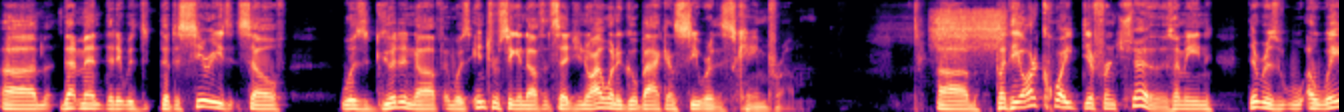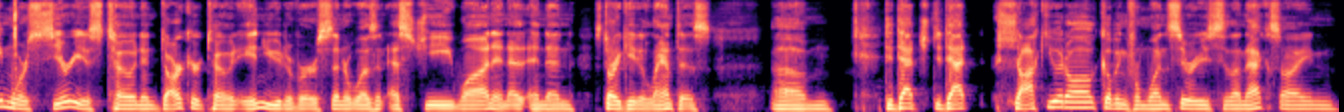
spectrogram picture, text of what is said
um, that meant that it was that the series itself was good enough and was interesting enough that said, you know, I want to go back and see where this came from. Um, but they are quite different shows. I mean, there was a way more serious tone and darker tone in universe than there was in SG one and and then Stargate Atlantis. Um, did that did that shock you at all going from one series to the next? I mean,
